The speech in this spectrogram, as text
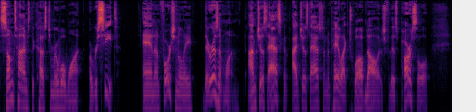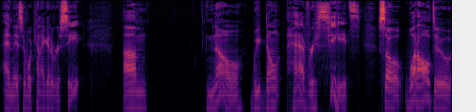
sometimes the customer will want a receipt. And unfortunately, there isn't one. I'm just asking I just asked them to pay like $12 for this parcel and they said, "Well, can I get a receipt?" Um no, we don't have receipts. So what I'll do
